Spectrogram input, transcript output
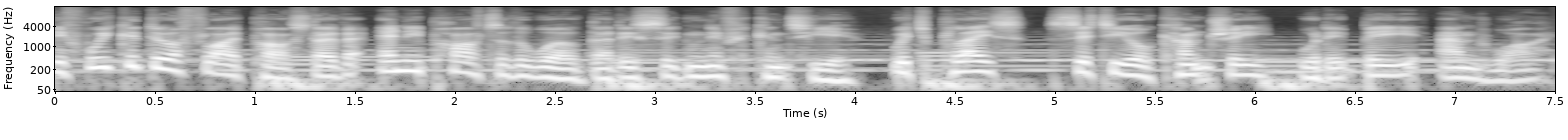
if we could do a fly past over any part of the world that is significant to you, which place, city, or country would it be and why?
